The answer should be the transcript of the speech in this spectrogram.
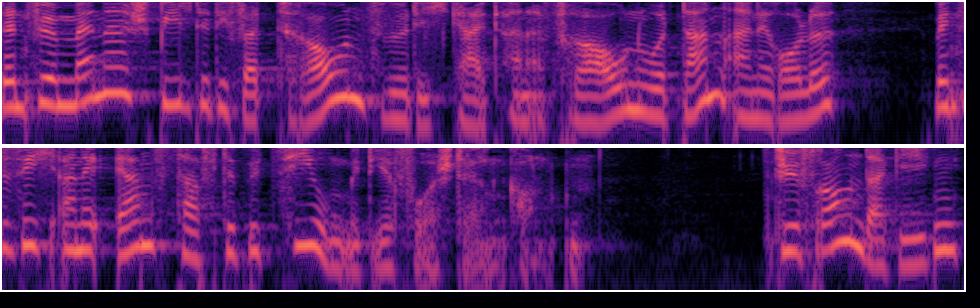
Denn für Männer spielte die Vertrauenswürdigkeit einer Frau nur dann eine Rolle, wenn sie sich eine ernsthafte Beziehung mit ihr vorstellen konnten. Für Frauen dagegen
